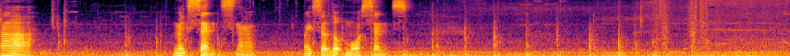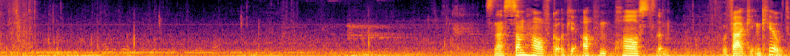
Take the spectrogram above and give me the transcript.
Ah. Makes sense now. Makes a lot more sense. So now somehow I've got to get up and past them without getting killed.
